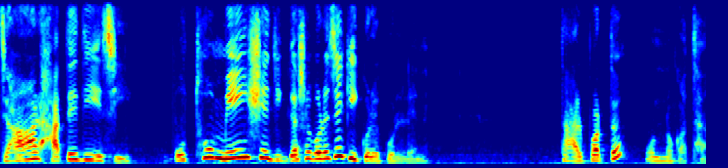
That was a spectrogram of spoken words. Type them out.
যার হাতে দিয়েছি, প্রথমেই সে জিজ্ঞাসা করেছে কি করে করলেন। তারপর তো অন্য কথা।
